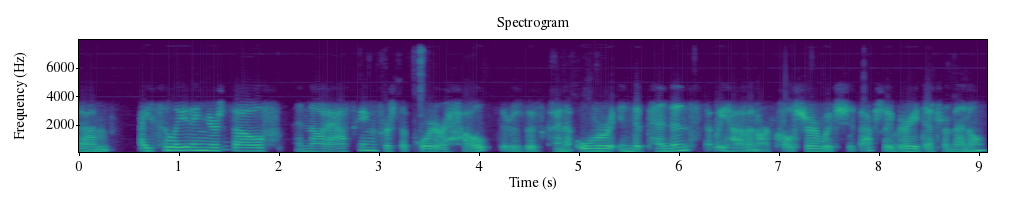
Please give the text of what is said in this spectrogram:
um, isolating yourself and not asking for support or help. There's this kind of over independence that we have in our culture, which is actually very detrimental.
